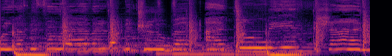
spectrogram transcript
Love me forever, love me true, but I don't need shining.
